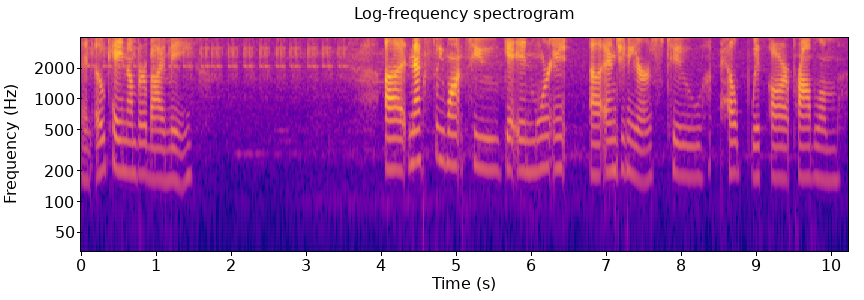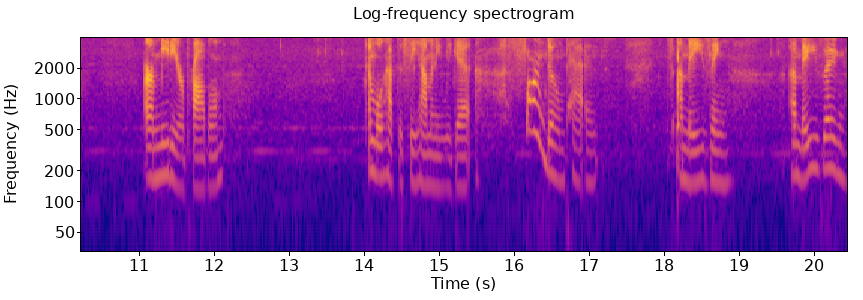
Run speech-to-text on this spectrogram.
an okay number by me. Uh, next, we want to get in more in, uh, engineers to help with our problem, our meteor problem. And we'll have to see how many we get. Farm dome patent. It's amazing. Amazing.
